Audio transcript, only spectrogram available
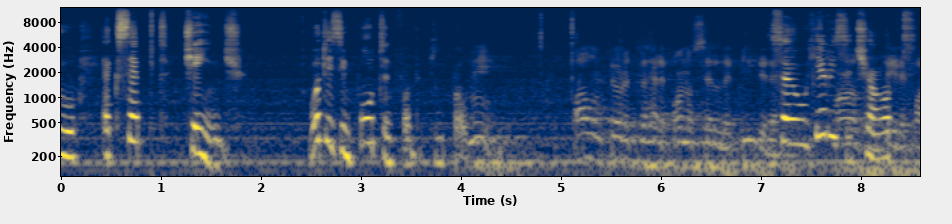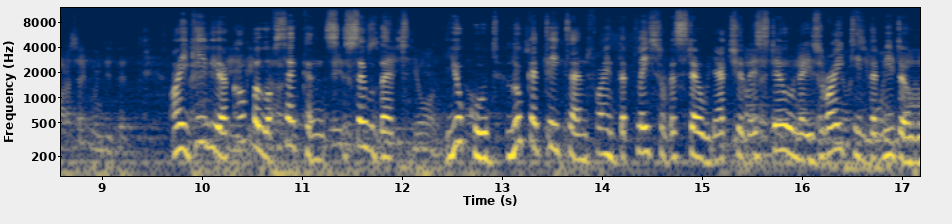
to accept change? What is important for the people? So here is a chart. I give you a couple of seconds so that you could look at it and find the place of Estonia. Actually, Estonia is right in the middle.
